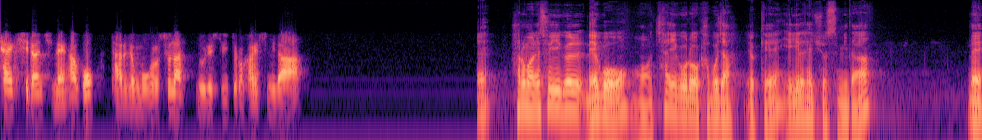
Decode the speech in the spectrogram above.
차익 실현 진행하고 다른 종목으로 순환 노릴 수 있도록 하겠습니다. 네, 하루 만에 수익을 내고 어, 차익으로 가보자 이렇게 얘기를 해주셨습니다. 네.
